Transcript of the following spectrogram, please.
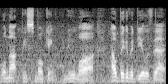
will not be smoking. A new law. How big of a deal is that?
